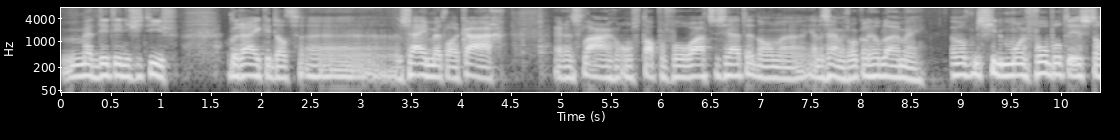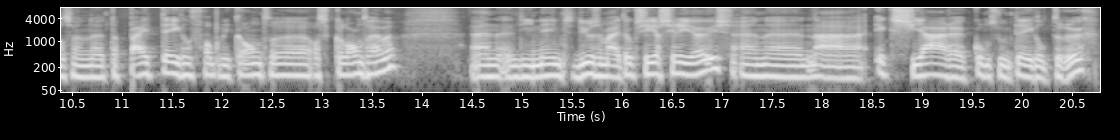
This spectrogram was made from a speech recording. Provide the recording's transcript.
met dit initiatief bereiken dat uh, zij met elkaar erin slagen om stappen voorwaarts te zetten, dan, uh, ja, dan zijn we er ook al heel blij mee. Wat misschien een mooi voorbeeld is dat we een uh, tapijttegelfabrikant als klant hebben. En die neemt duurzaamheid ook zeer serieus. En na x jaren komt zo'n tegel terug.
